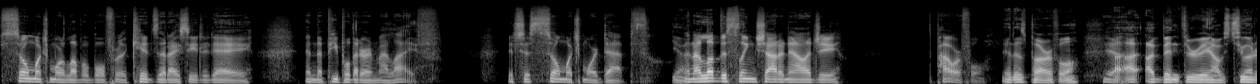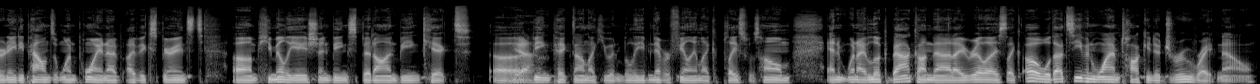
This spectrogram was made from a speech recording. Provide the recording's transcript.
so much more lovable for the kids that I see today and the people that are in my life it's just so much more depth. Yeah. And I love the slingshot analogy. Powerful. It is powerful. Yeah. I, have been through, you know, I was 280 pounds at one point. I've, I've experienced um, humiliation, being spit on, being kicked, uh, yeah. being picked on like you wouldn't believe, never feeling like a place was home. And when I look back on that, I realize like, oh, well, that's even why I'm talking to Drew right now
